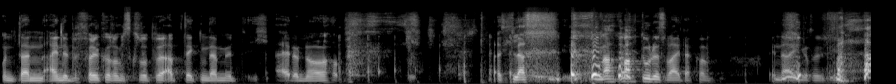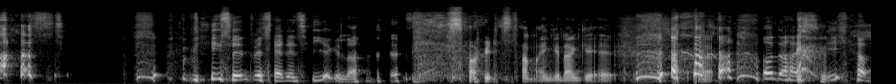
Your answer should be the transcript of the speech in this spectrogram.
Und dann eine Bevölkerungsgruppe abdecken damit. Ich, I don't know. Also ich lass, mach, mach du das weiter, komm. In der Eigenregie. Was? Wie sind wir denn jetzt hier gelandet? Sorry, das war mein Gedanke, ey. Und da heißt ich habe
